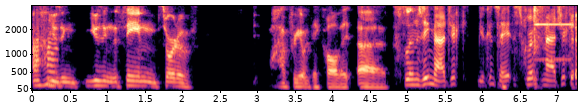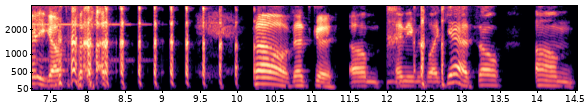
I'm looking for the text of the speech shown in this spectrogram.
Uh huh. using using the same sort of I forget what they called it. Uh, Flimsy magic. You can say it. Script magic. there you go. oh, that's good. Um, and he was like, "Yeah, so um,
